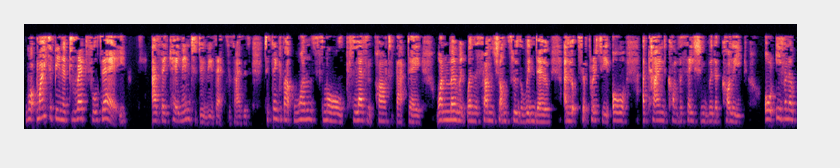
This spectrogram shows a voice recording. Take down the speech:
what might have been a dreadful day, as they came in to do these exercises to think about one small pleasant part of that day, one moment when the sun shone through the window and looked so pretty, or a kind conversation with a colleague, or even a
